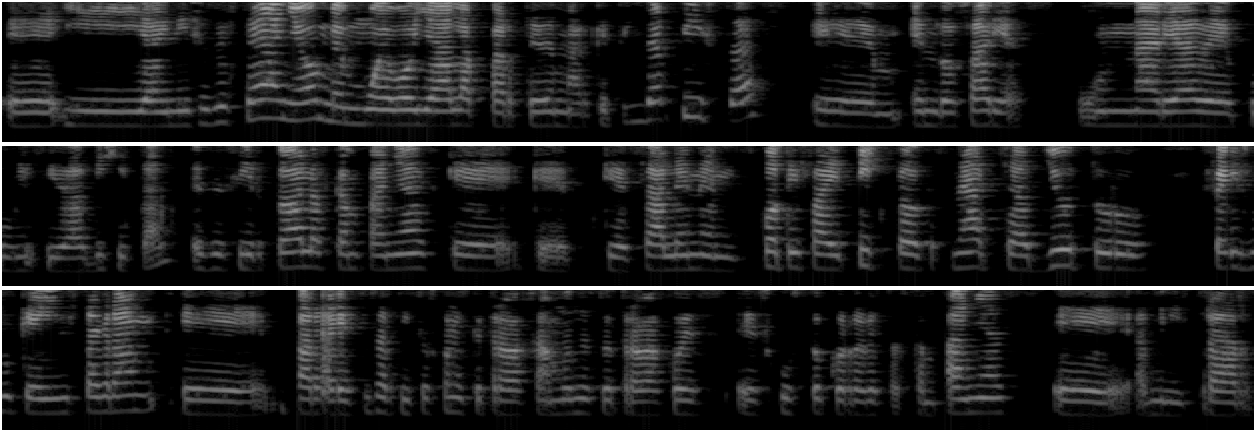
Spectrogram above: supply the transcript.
Eh, y a inicios de este año me muevo ya a la parte de marketing de artistas eh, en dos áreas un área de publicidad digital, es decir, todas las campañas que, que, que salen en Spotify, TikTok, Snapchat, YouTube, Facebook e Instagram, eh, para estos artistas con los que trabajamos, nuestro trabajo es, es justo correr estas campañas, eh, administrar,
